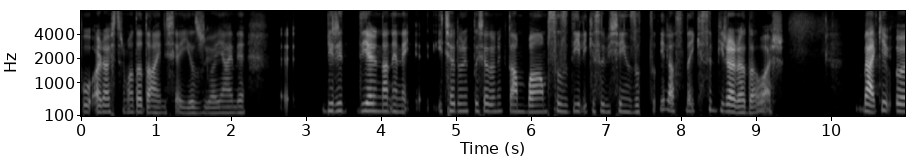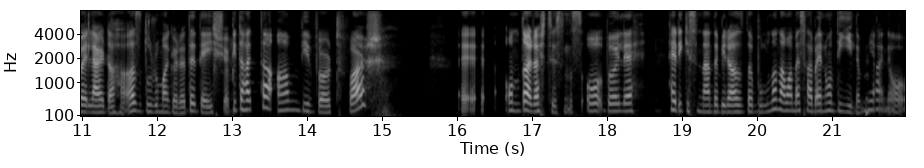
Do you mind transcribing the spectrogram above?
bu araştırmada da aynı şey yazıyor. Yani biri diğerinden yani içe dönük dışa dönükten bağımsız değil. ikisi bir şeyin zıttı değil. Aslında ikisi bir arada var. Belki öğeler daha az. Duruma göre de değişiyor. Bir de hatta ambivert var. Ee, onu da araştırırsınız. O böyle her ikisinden de biraz da bulunan ama mesela ben o değilim. Yani o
